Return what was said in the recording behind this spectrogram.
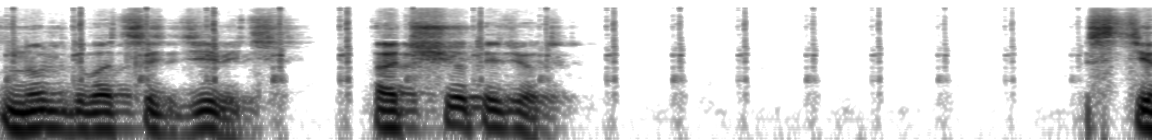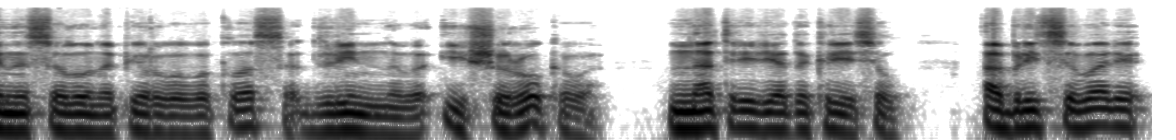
0,29. Отсчет идет. Стены салона первого класса, длинного и широкого, на три ряда кресел, облицевали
